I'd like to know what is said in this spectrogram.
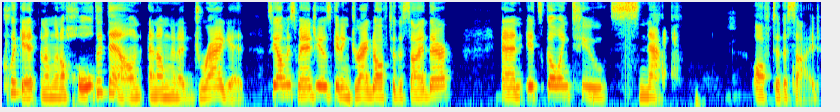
click it, and I'm going to hold it down, and I'm going to drag it. See how Miss Maggio is getting dragged off to the side there? And it's going to snap off to the side.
